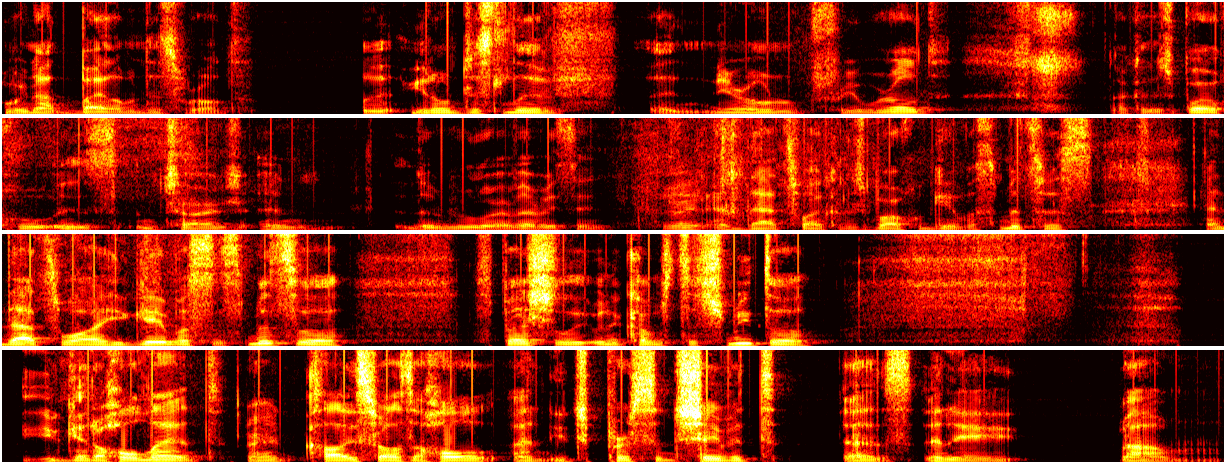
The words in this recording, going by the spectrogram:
we're not bailam in this world. You don't just live in your own free world. HaKadosh Baruch Hu is in charge and the ruler of everything. Right? And that's why HaKadosh Baruch Hu gave us mitzvahs. And that's why he gave us this mitzvah, especially when it comes to Shemitah. You get a whole land, right? Klal Yisrael as a whole, and each person shave it as in a, um,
